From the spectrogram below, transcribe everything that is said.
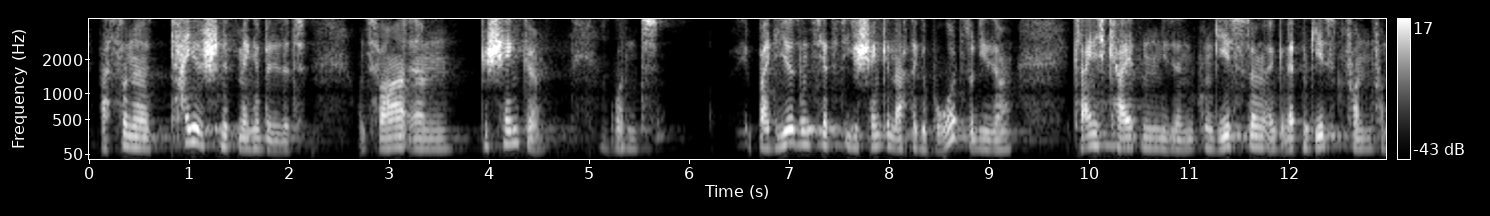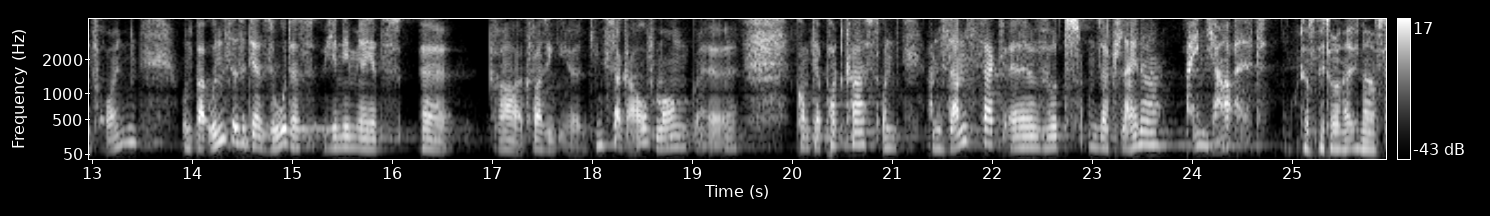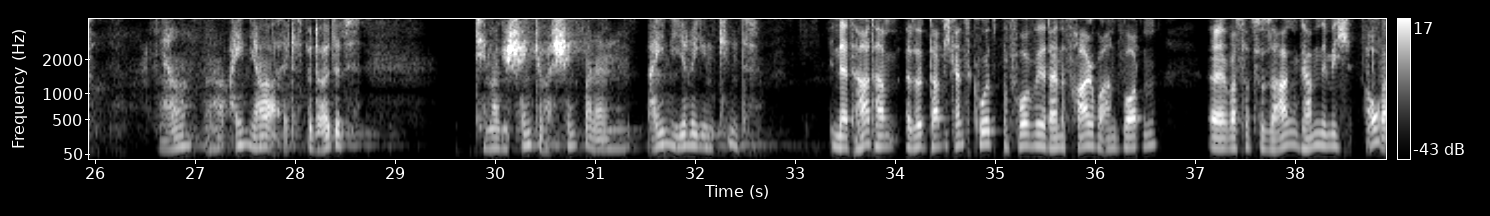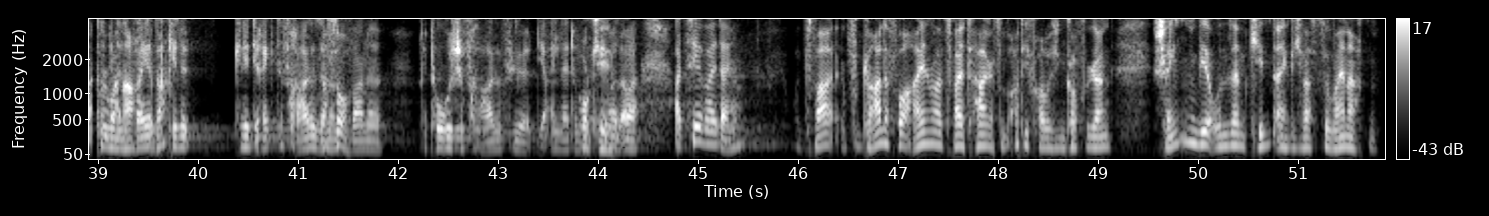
was so eine Teilschnittmenge bildet. Und zwar ähm, Geschenke. Mhm. Und bei dir sind es jetzt die Geschenke nach der Geburt, so diese Kleinigkeiten, diese netten Gesten, äh, netten Gesten von, von Freunden. Und bei uns ist es ja so, dass wir nehmen ja jetzt äh, quasi äh, Dienstag auf, morgen äh, kommt der Podcast und am Samstag äh, wird unser Kleiner ein Jahr alt. Dass du mich daran erinnerst. Ja, ein Jahr alt. Das bedeutet, Thema Geschenke, was schenkt man einem einjährigen Kind? In der Tat haben, also darf ich ganz kurz, bevor wir deine Frage beantworten, äh, was dazu sagen? Wir haben nämlich das auch war, drüber also nachgedacht. Das war jetzt keine, keine direkte Frage, sondern so. war eine rhetorische Frage für die Einleitung des okay. Themas. Aber erzähl weiter, ja. Und zwar, gerade vor ein oder zwei Tagen ist uns auch die Frage durch den Kopf gegangen, schenken wir unserem Kind eigentlich was zu Weihnachten?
